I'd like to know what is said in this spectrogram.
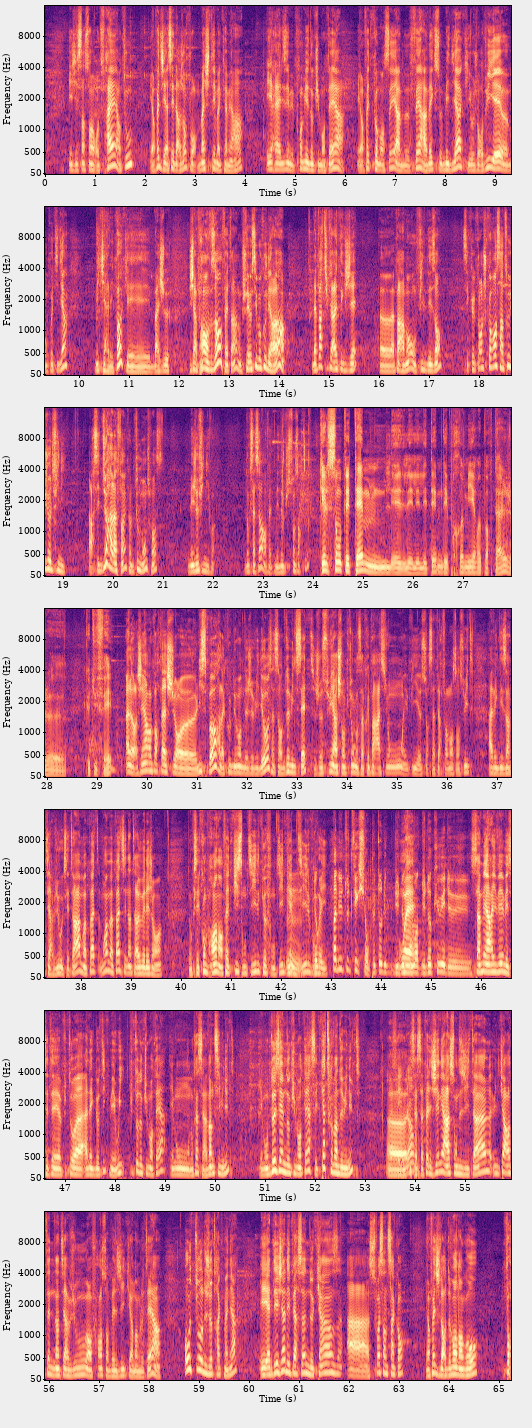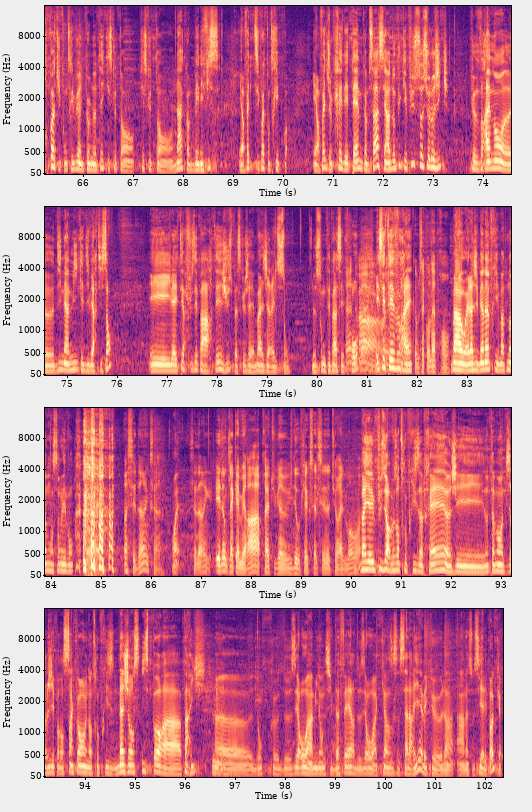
Et j'ai 500 euros de frais en tout. Et en fait, j'ai assez d'argent pour m'acheter ma caméra et réaliser mes premiers documentaires. Et en fait, commencer à me faire avec ce média qui aujourd'hui est euh, mon quotidien, mais qui à l'époque, et bah, j'apprends en faisant en fait. hein. donc je fais aussi beaucoup d'erreurs. La particularité que j'ai, euh, apparemment, au fil des ans, c'est que quand je commence un truc, je le finis. Alors c'est dur à la fin, comme tout le monde, je pense, mais je finis quoi. Donc ça sort en fait, mes documents sont sortis. Quels sont tes thèmes, les, les- les- les thèmes des premiers reportages euh, que tu fais? Alors, j'ai un reportage sur euh, l'e-sport, la Coupe du Monde des jeux vidéo. Ça c'est en 2007. Je suis un champion dans sa préparation et puis euh, sur sa performance ensuite, avec des interviews, etc. Moi, patte- moi ma patte, c'est d'interviewer les gens. hein. Donc, c'est comprendre en fait qui sont-ils, que font-ils, Hmm. qu'aiment-ils, pourquoi Donc, ils. Pas du tout de fiction, plutôt du, du, Ouais. document- du docu et de. Ça m'est arrivé, mais c'était plutôt euh, anecdotique, mais oui, plutôt documentaire. Et mon, donc ça, c'est à 26 minutes. Et mon deuxième documentaire, c'est 82 minutes. Ah, Euh, et ça s'appelle Génération Digitale, une quarantaine d'interviews en France, en Belgique et en Angleterre, autour du jeu Trackmania. Et il y a déjà des personnes de 15 à 65 ans. Et en fait, je leur demande en gros, pourquoi tu contribues à une communauté? Qu'est-ce que qu'est-ce que t'en as comme bénéfice? Et en fait, c'est quoi ton trip quoi? Et en fait, je crée des thèmes comme ça. C'est un docu qui est plus sociologique que vraiment euh, dynamique et divertissant. Et il a été refusé par Arte juste parce que j'avais mal géré le son. Le son n'était pas assez Ah, pro. Ah, et c'était vrai. Comme ça qu'on apprend. Bah ouais, là j'ai bien appris. Maintenant, mon son est bon. Ouais. ah, c'est dingue ça. Ouais. C'est dingue. Et donc la caméra, après tu viens Vidéoflex, elle c'est naturellement. Bah, il y a eu plusieurs entreprises après. Euh, J'ai notamment dirigé pendant 5 ans une entreprise, une agence e-sport à Paris. Hmm. Euh, donc euh, de 0 à 1 million de chiffre d'affaires, de 0 à 15 salariés avec euh, un associé à l'époque.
